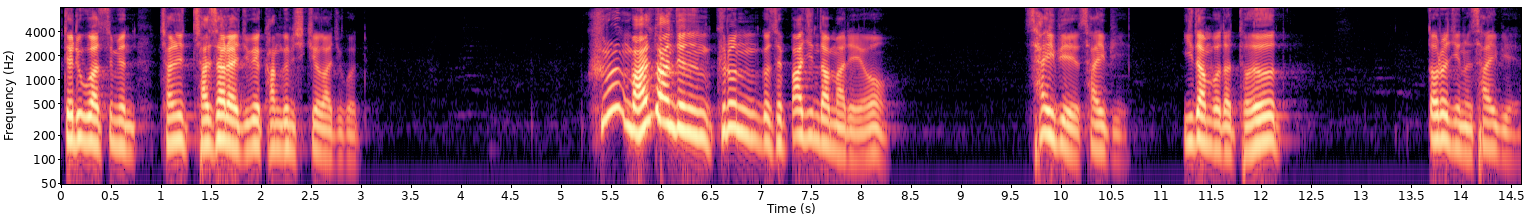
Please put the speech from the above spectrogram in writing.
데리고 갔으면 잘, 잘 살아야지 왜 감금시켜 가지고 그런 말도 안 되는 그런 것에 빠진단 말이에요. 사입이에요, 사입이. 이단보다 더 떨어지는 사입이에요.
